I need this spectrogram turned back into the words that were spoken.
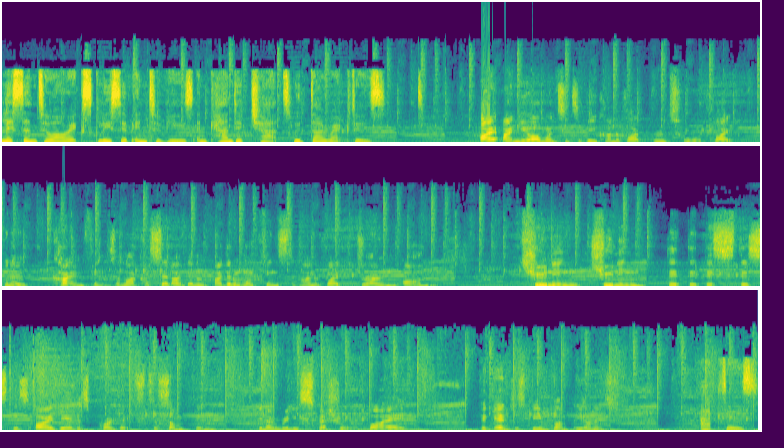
Listen to our exclusive interviews and candid chats with directors. I, I knew I wanted to be kind of like brutal, of like you know cutting things, and like I said, I didn't I didn't want things to kind of like drone on, tuning tuning the, the, this this this idea, this project to something you know really special by again just being bluntly honest. Actors.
